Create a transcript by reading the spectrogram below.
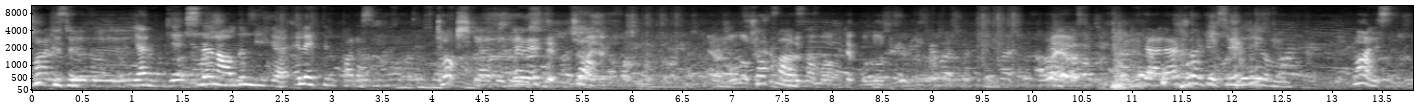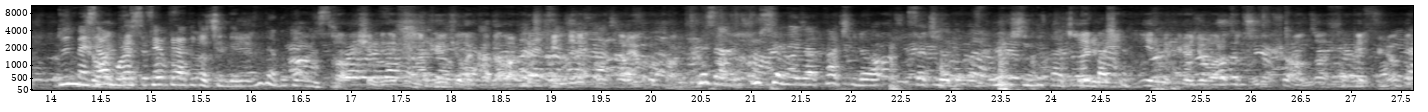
çok kötü. e, Yani sizden aldığım bilgi, elektrik parasını çok şikayet ediyorsun. Çok. Yani Çok fazla. ama bir tek bunları düşünüyoruz. Bayağı sıkıntı. Giderler çok Geçindiriyor mu? Maalesef. Dün mesela burası fevkalade geçindirirdi de bugün nasıl? Tabii şimdi 200 yıla kadar artık kendini kurtarıyor kurtarmıyor. Mesela 3 sene evvel kaç kilo satıyordunuz bunu, şimdi kaç kilo 20, başka? 20 kilo civarı satılıyor. Şu anda 8 kilo, 9 kilo.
